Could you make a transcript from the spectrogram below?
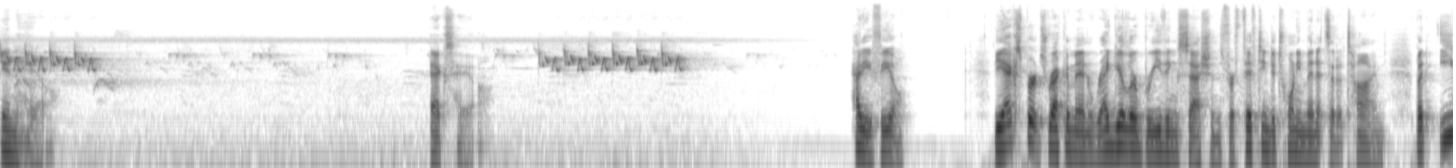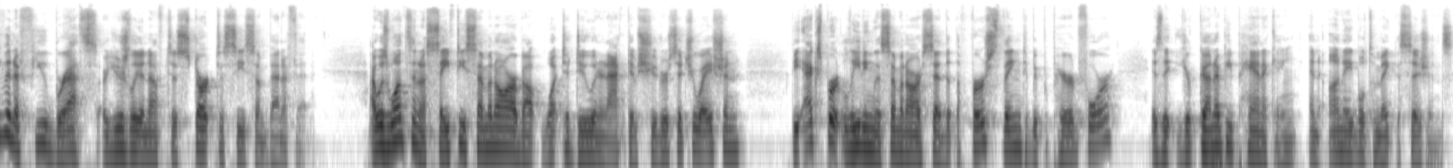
Inhale. Exhale. How do you feel? The experts recommend regular breathing sessions for 15 to 20 minutes at a time, but even a few breaths are usually enough to start to see some benefit. I was once in a safety seminar about what to do in an active shooter situation. The expert leading the seminar said that the first thing to be prepared for is that you're going to be panicking and unable to make decisions.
